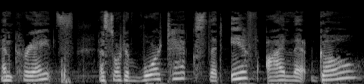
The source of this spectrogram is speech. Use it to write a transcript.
and creates a sort of vortex that if I let go,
